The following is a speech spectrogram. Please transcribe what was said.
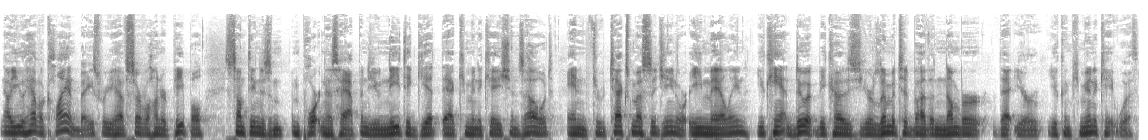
Now, you have a client base where you have several hundred people. Something is important has happened. You need to get that communications out. And through text messaging or emailing, you can't do it because you're limited by the number that you're, you can communicate with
